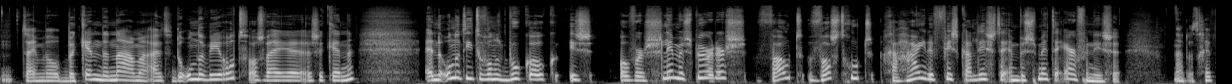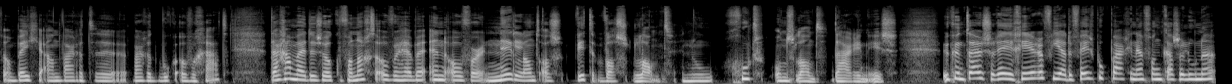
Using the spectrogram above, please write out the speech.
Het zijn wel bekende namen uit de onderwereld... zoals wij ze kennen. En de ondertitel van het boek ook is over slimme speurders, fout vastgoed... gehaaide fiscalisten en besmette erfenissen. Nou, dat geeft wel een beetje aan waar het, uh, waar het boek over gaat. Daar gaan wij dus ook vannacht over hebben. En over Nederland als witwasland. En hoe goed ons land daarin is. U kunt thuis reageren via de Facebookpagina van Casaluna.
